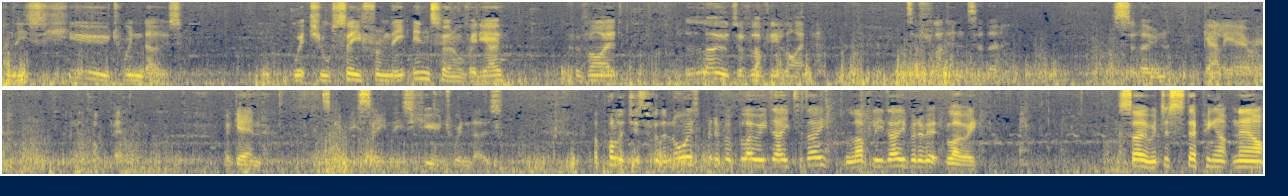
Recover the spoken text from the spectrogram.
And these huge windows which you'll see from the internal video provide loads of lovely light to flood into the saloon galley area and the cockpit. Again as can be seen these huge windows. Apologies for the noise bit of a blowy day today. Lovely day but a bit blowy so we're just stepping up now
